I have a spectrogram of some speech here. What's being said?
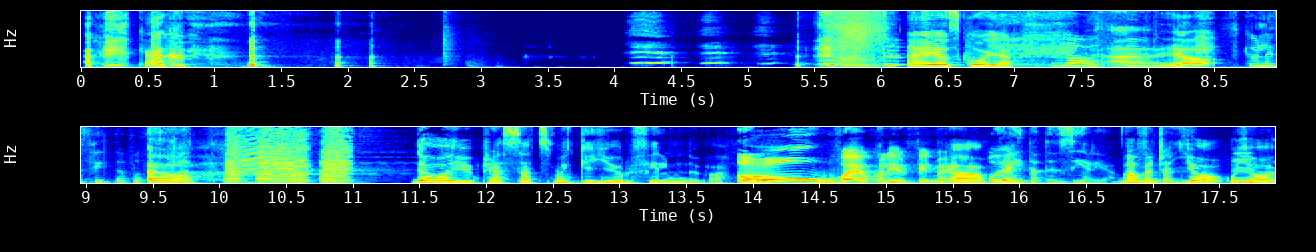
Kanske. Nej, jag skojar. Ja. skulle sitta på Ja. Det har ju pressats mycket julfilm nu va? Oh, vad jag kollar julfilmer! Ja. Och jag har hittat en serie. Nej, Ja, men, ja, och Mm. jag,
